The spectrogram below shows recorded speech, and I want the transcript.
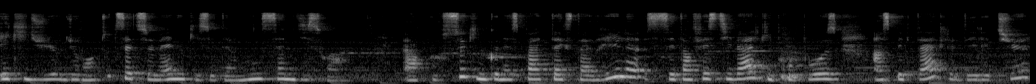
et qui dure durant toute cette semaine et qui se termine samedi soir. Alors pour ceux qui ne connaissent pas Texte Avril, c'est un festival qui propose un spectacle, des lectures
